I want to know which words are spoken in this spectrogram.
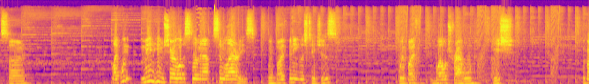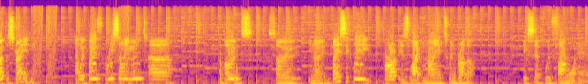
so... Like, we, me and him share a lot of similarities. We've both been English teachers. We're both well-travelled-ish. We're both Australian. And we've both recently moved uh, abodes. So, you know, basically, Porot is like my twin brother. Except with far more hair.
